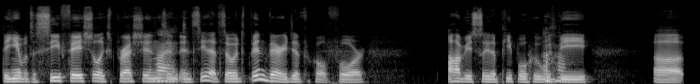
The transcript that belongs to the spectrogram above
being able to see facial expressions and, Mm-hmm. Right. and see that. So it's been very difficult for obviously the people who would be uh,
